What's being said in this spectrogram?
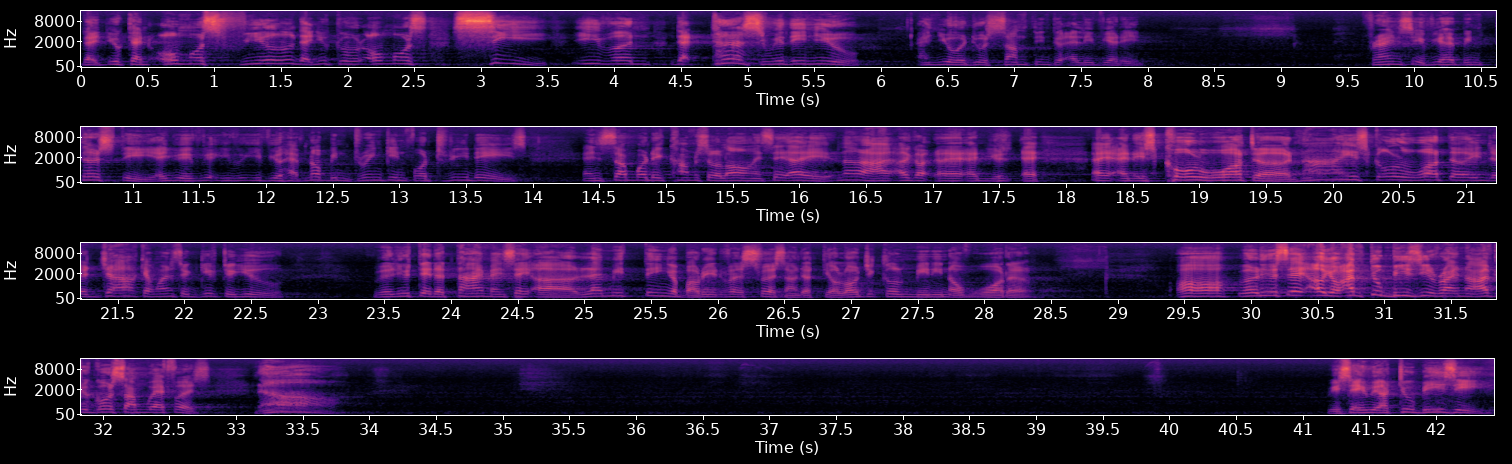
That you can almost feel, that you could almost see even that thirst within you, and you will do something to alleviate it. Friends, if you have been thirsty, if you, have not been drinking for three days, and somebody comes along and say, "Hey, no, I, got," and you, and it's cold water, nice cold water in the jug and wants to give to you. Will you take the time and say, uh, let me think about it first, first, uh, the theological meaning of water? Or will you say, oh, yo, I'm too busy right now, I have to go somewhere first? No. We say we are too busy.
